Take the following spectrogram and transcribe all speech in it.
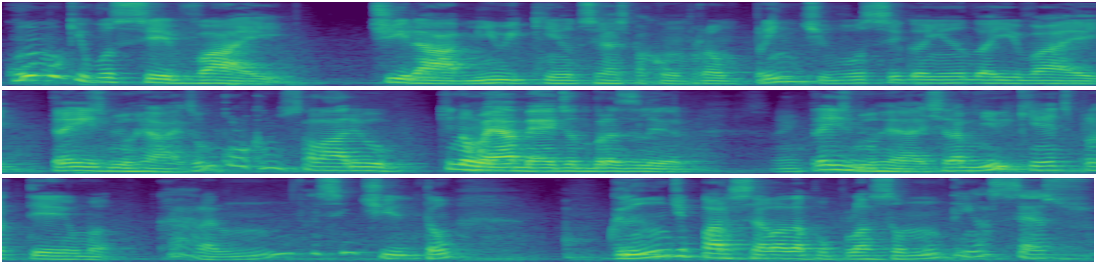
Como que você vai tirar R$ 1.500 para comprar um print, você ganhando aí vai R$ mil reais? Vamos colocar um salário que não é a média do brasileiro. R$ mil reais, tirar 1.500 para ter uma... Cara, não faz sentido. Então, grande parcela da população não tem acesso.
